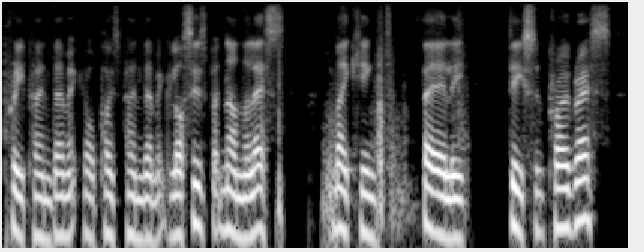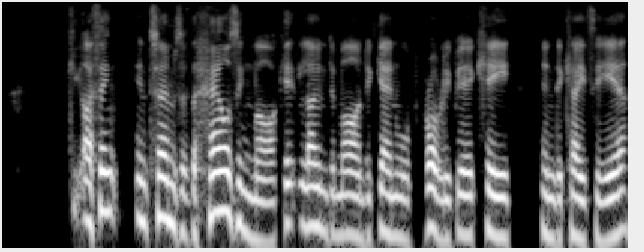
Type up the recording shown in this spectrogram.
pre-pandemic or post-pandemic losses, but nonetheless making fairly decent progress. I think in terms of the housing market, loan demand again will probably be a key indicator here.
